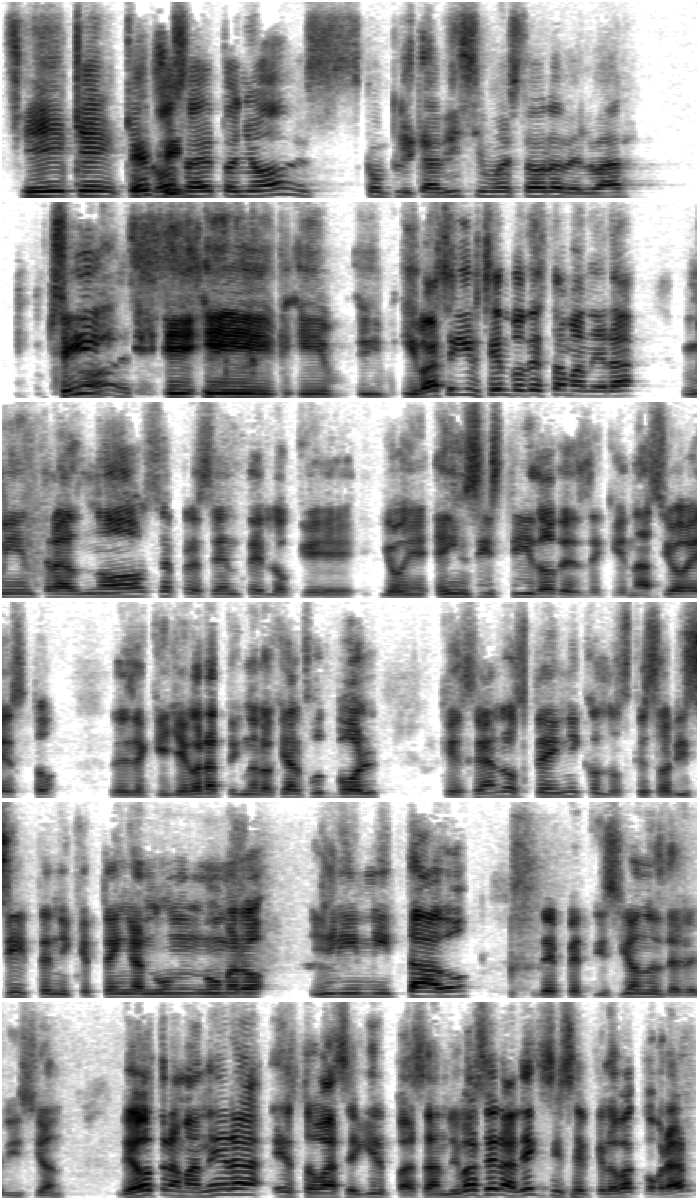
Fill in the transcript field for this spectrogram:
sí, qué, qué sí. cosa, ¿eh, Toño? Es complicadísimo esta hora del bar. Sí, No, es- y, sí. y- y- y- y va a seguir siendo de esta manera mientras no se presente lo que yo he insistido desde que nació esto, desde que llegó la tecnología al fútbol, que sean los técnicos los que soliciten y que tengan un número limitado de peticiones de revisión. De otra manera, esto va a seguir pasando. Y va a ser Alexis el que lo va a cobrar.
